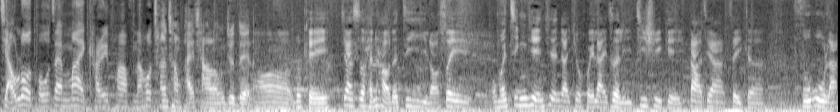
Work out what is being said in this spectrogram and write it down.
角落头在卖 curry puff，然后常常排长龙就对了。哦，OK，这样是很好的记忆咯。所以我们今天现在就回来这里继续给大家这个服务啦。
